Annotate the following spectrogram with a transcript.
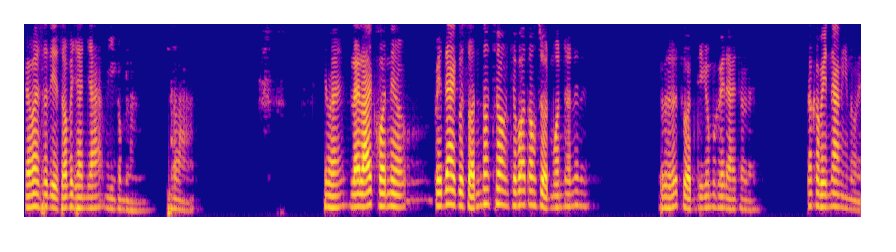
แปลว่าสติสัมปชัญญะมีกำลังฉลาดใช่ไหมหลาย ๆ คนเนี่ย ไปได้กุศลต้องช่องเฉพาะต้องสวดมนต์เท่านั้นเลยเออสวดทีก็ไม่เคยได้เท่าไหร่แล้วก็ไปนั่งอีกหน่อย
